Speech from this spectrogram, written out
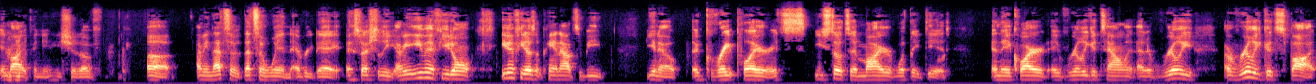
In my opinion, he should have. Uh, I mean, that's a that's a win every day. Especially, I mean, even if you don't, even if he doesn't pan out to be, you know, a great player, it's you still have to admire what they did, and they acquired a really good talent at a really a really good spot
